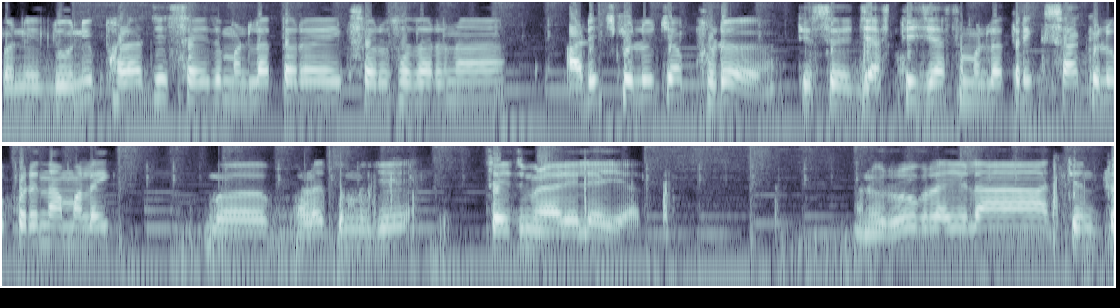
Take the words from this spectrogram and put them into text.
पण दोन्ही फळाची साईज म्हटलं तर एक सर्वसाधारण अडीच किलोच्या पुढं ती स- जास्तीत जास्त म्हटलं तर एक सहा किलोपर्यंत आम्हाला एक फळाचं म्हणजे साईज मिळालेली आहे यात. आणि रोगराईला अत्यंत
